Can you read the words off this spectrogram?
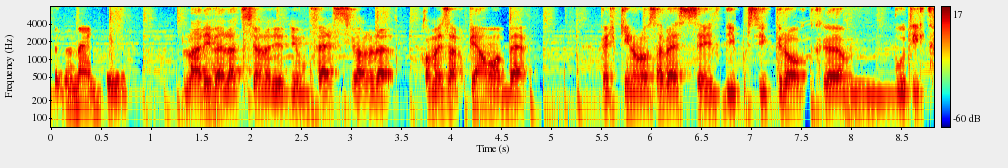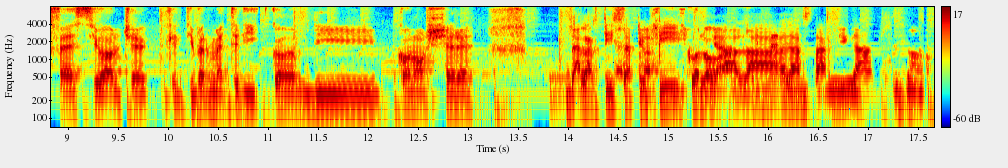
veramente la rivelazione di, di un festival. Come sappiamo, vabbè per chi non lo sapesse, il Deep Sea Rock um, Boutique Festival, cioè, che ti permette di, di conoscere dall'artista più piccolo alla, alla, star gigante. Esatto.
